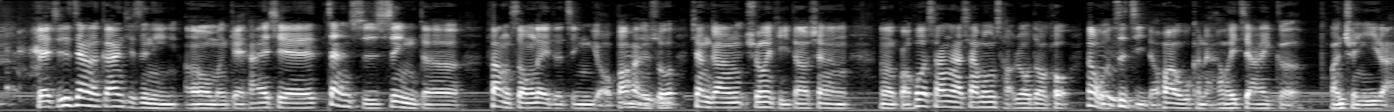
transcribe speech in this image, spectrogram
对，其实这样的个案，其实你呃，我们给他一些暂时性的放松类的精油，包含说像刚刚宣慧提到像呃广藿香啊、香蜂草、肉豆蔻。那我自己的话，我可能还会加一个完全依兰，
